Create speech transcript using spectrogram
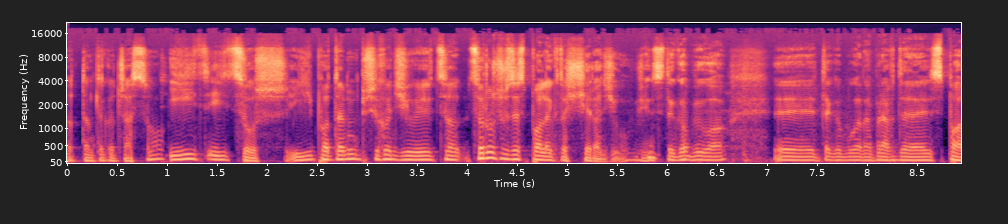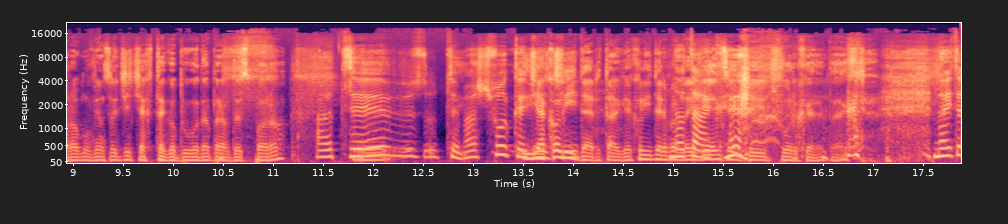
od tamtego czasu. I, I cóż, i potem przychodziły, co, co róż w zespole ktoś się rodził, więc tego było, y, tego było naprawdę sporo. Mówiąc o dzieciach, tego było naprawdę sporo. A ty, ty masz czwórkę dzieci. Jako lider, tak, jako lider mam no najwięcej, tak. czyli czwórkę, tak. No i to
